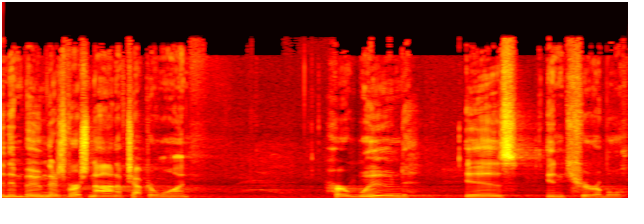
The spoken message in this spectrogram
And then, boom, there's verse 9 of chapter 1. Her wound is incurable.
